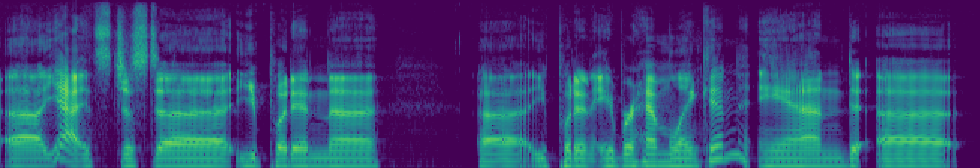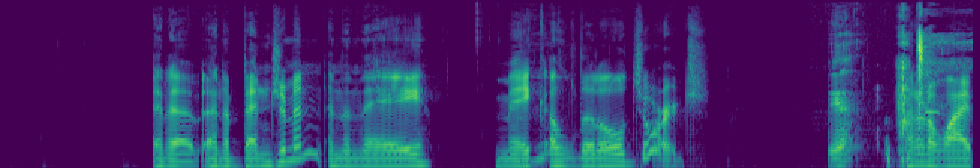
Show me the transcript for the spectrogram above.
uh yeah it's just uh you put in uh uh you put in abraham lincoln and uh and a and a benjamin and then they make Mm-hmm. a little george Yeah. I don't know why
